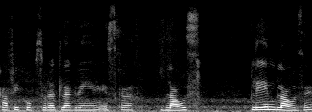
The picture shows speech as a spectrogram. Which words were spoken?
काफ़ी खूबसूरत लग रही हैं। इसका ब्लाउज़ प्लेन ब्लाउज़ है।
